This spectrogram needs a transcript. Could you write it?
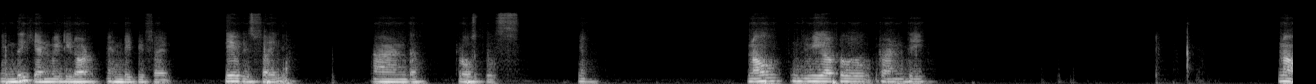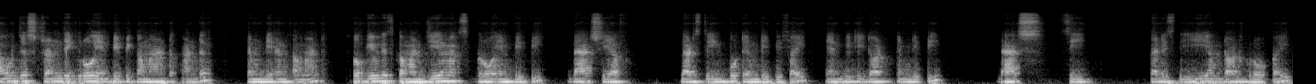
in the nvt.mdp file. Save this file and close this. Okay. Now we have to run the now just run the grompp command and mdrun command. So give this command gmx grompp dash f that's the input mdp file nvt.mdp dash c that is the em.gro file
